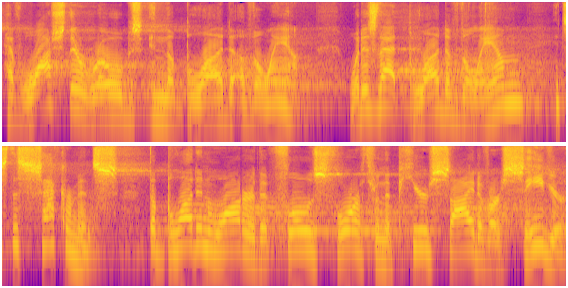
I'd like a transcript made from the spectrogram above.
have washed their robes in the blood of the Lamb. What is that blood of the Lamb? It's the sacraments, the blood and water that flows forth from the pure side of our Savior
